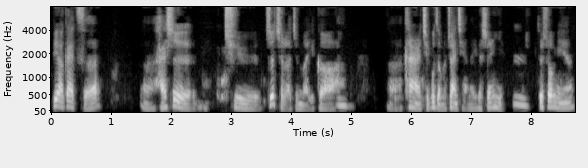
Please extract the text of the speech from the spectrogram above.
比尔盖茨，呃，还是去支持了这么一个，呃，看上去不怎么赚钱的一个生意。嗯，这说明。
